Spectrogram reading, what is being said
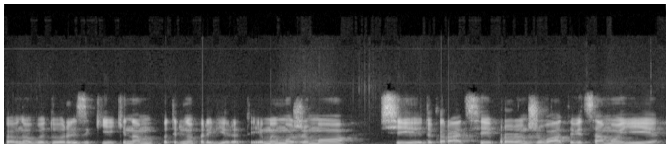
певного виду ризики, які нам потрібно перевірити. І ми можемо всі декларації проранжувати від самої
